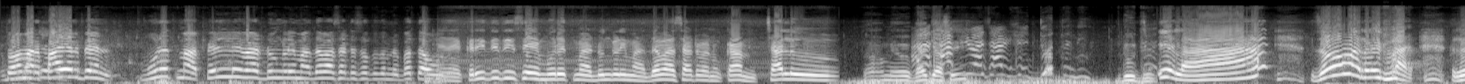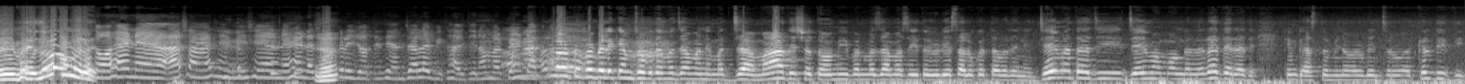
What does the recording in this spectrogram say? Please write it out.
તો અમારે પાયલબેન મુહૂર્તમાં પહેલી વાર ડુંગળીમાં દવા છાંટે છે તો તમને બતાવું. કરી દીધી છે મુહૂર્તમાં ડુંગળીમાં દવા છાંટવાનું કામ ચાલુ. અમે હવે ભાગ્યા છીએ. દૂધ એલા જો રવિભાઈ રવિભાઈ જો અમારે તો હે ને આશા માસીની છે ને હે ને છોકરી જોતી હતી અને જલેબી ખાઈ હતી ને પેંડા હેલો તો ફેમિલી કેમ છો? બધા મજામાં ને મજામાં દેશો તો અમે પણ મજામાં છીએ. તો વીડિયો ચાલુ કરતા બધાને જય માતાજી જય મા મંગલ રાધે રાધે. કેમ કે આજ તો મીના વિડીયોની શરૂઆત કરી દીધી.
